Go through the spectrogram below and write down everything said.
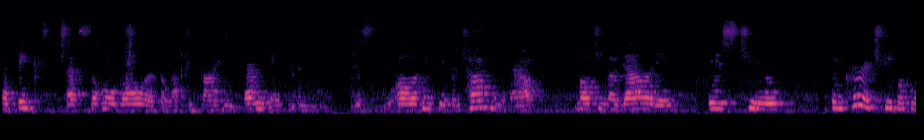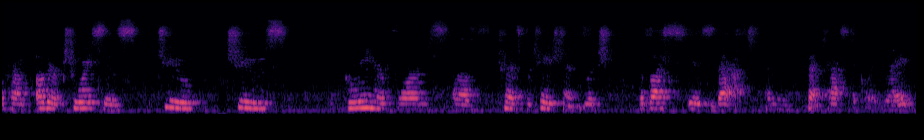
I think that's the whole goal of electrifying everything and just all the things we've been talking about, multimodality, is to encourage people who have other choices to choose greener forms of transportation, which the bus is that. I mean, fantastically, right?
